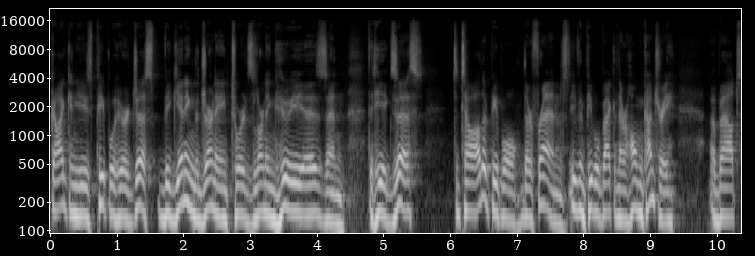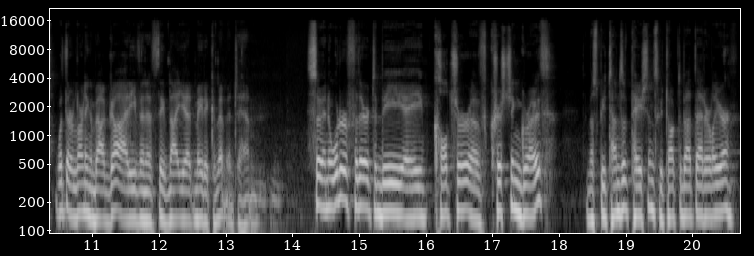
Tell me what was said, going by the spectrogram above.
God can use people who are just beginning the journey towards learning who He is and that He exists to tell other people, their friends, even people back in their home country, about what they're learning about God, even if they've not yet made a commitment to Him. So, in order for there to be a culture of Christian growth, there must be tons of patience. We talked about that earlier.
